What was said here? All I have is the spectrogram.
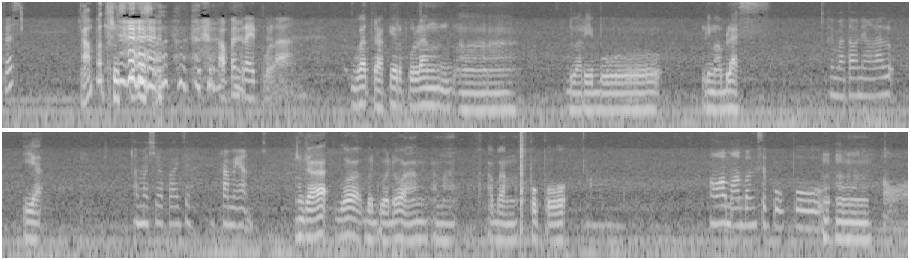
terus apa terus terus kapan terakhir pulang? Gua terakhir pulang eh, 2015 lima tahun yang lalu? Iya. Sama siapa aja? Ramean? Enggak gua berdua doang sama abang pupu. Oh. Sama abang sepupu. Mm-mm. oh.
